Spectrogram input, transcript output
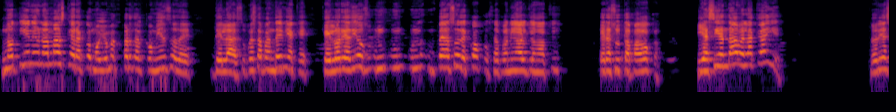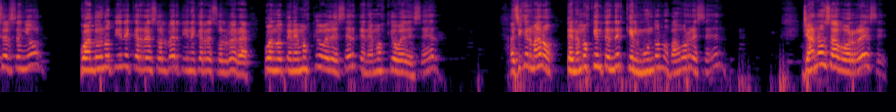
No tiene una máscara como yo me acuerdo al comienzo de, la supuesta pandemia, que, gloria a Dios, un, un, pedazo de coco se ponía alguien aquí. Era su tapaboca. Y así andaba en la calle. Gloria sea el Señor. Cuando uno tiene que resolver, tiene que resolver. Cuando tenemos que obedecer, tenemos que obedecer. Así que hermano, tenemos que entender que el mundo nos va a aborrecer. Ya nos aborrece.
